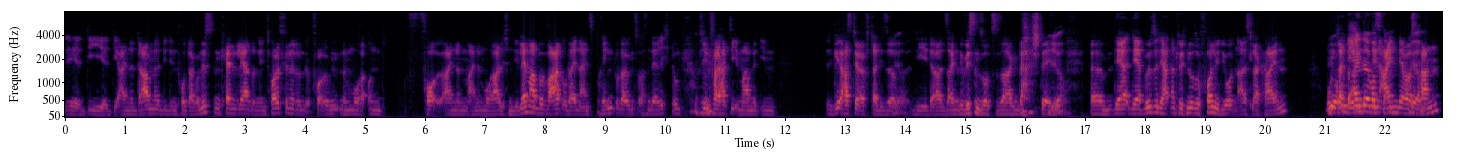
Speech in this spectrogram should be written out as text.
die, die, die eine Dame, die den Protagonisten kennenlernt und ihn toll findet und vor irgendeinem Mora und vor einem, einem moralischen Dilemma bewahrt oder in eins bringt oder irgendwas in der Richtung. Auf jeden Mhm. Fall hat die immer mit ihm, hast ja öfter diese, Ja. die da sein Gewissen sozusagen darstellen. Ja. Ähm, der, der Böse, der hat natürlich nur so Vollidioten als Lakaien. Und Ja, dann und den, einen, der was den kann. einen, der was kann,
